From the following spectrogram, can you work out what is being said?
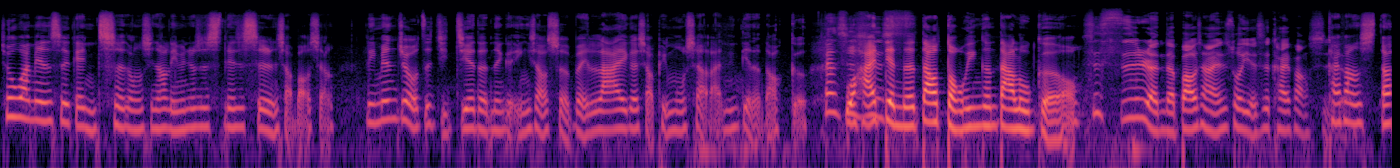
就外面是给你吃的东西，然后里面就是类似私人小包厢，里面就有自己接的那个音效设备，拉一个小屏幕下来，你点得到歌，但是我还是点得到抖音跟大陆歌哦。是私人的包厢，还是说也是开放式的？开放式呃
